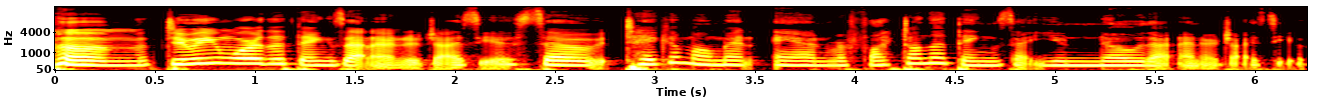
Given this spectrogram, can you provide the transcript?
um, doing more of the things that energize you. So take a moment and reflect on the things that you know that energize you.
